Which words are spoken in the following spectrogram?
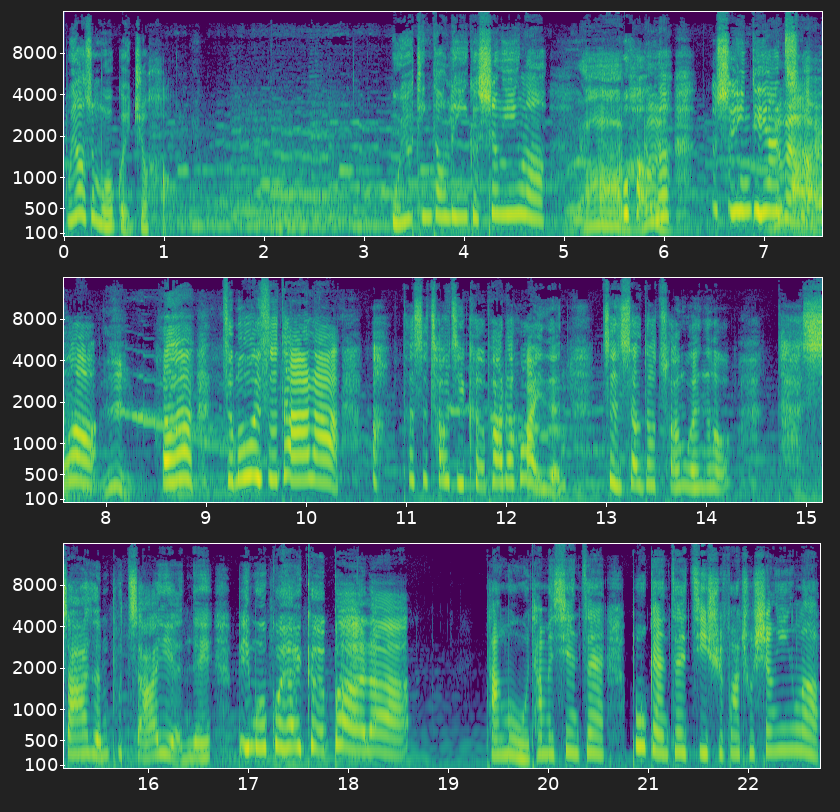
不要是魔鬼就好了。我又听到另一个声音了，不好了，是印第安乔啊！啊，怎么会是他啦？啊！他是超级可怕的坏人，镇上都传闻哦，他杀人不眨眼呢，比魔鬼还可怕啦。汤姆他们现在不敢再继续发出声音了，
